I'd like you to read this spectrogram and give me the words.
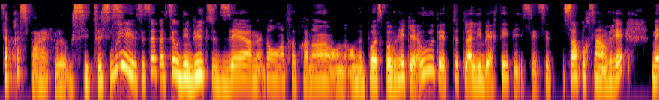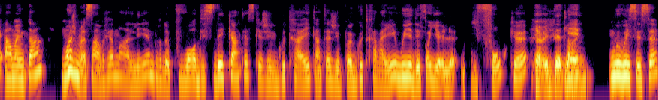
ça pourrait se faire, là, aussi, tu sais. Oui, c'est ça, parce que au début, tu disais, ah, mettons, entrepreneur, on n'a pas, c'est pas vrai que, oh, tu toute la liberté, puis c'est 100% vrai, mais en même temps, moi, je me sens vraiment libre de pouvoir décider quand est-ce que j'ai le goût de travailler, quand est-ce que j'ai pas le goût de travailler. Oui, des fois, il, y a le, il faut que... Il y a un deadline. Oui, oui, c'est ça.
